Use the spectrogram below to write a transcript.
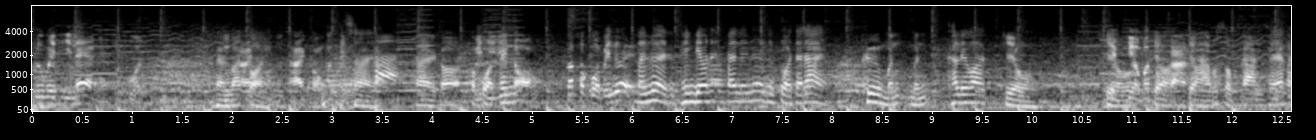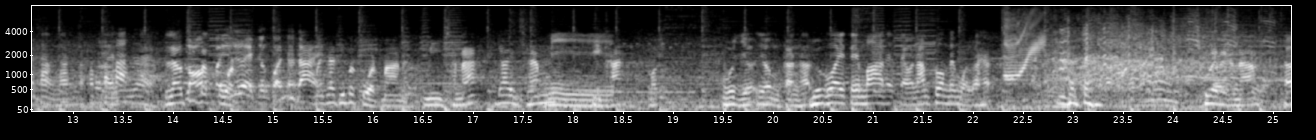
คือเวทีแรกเนี่ยประกวด งานวัดก่อน สุดท้ายของเกษตรใช่ค่ะ ใช่ก็ประเวกวดทีเพลงที่สองก็ประกวดไปเรื่อย ไปเรื่อยเพลงเดียวเนี่ยไปเรื่อยๆจนกว่าจะได้ คือเหมือนเหมือนเขาเรียกว่าเกี่ยวเกี่ยวประสบการณ์ เกี่ยวหาประสบการณ์แพ้ก็ช่างมันแล้วก็ไปเรื่อยแล้วร้ที่องประไปกวดเรื่อยจนกว่าจะได้ ไม่ใช่ที่ประกวดมาเนี่ยมีชนะได้แชมป์ๆมีกี่ครั้งมาพูดเยอะเยอะเหมือนกันครับเยอะ ถ้วยเต็มบ้านแต่ว่าน้ำท่วมไปหมดแล้วฮะ ช่วยไปกับน้ถ้า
